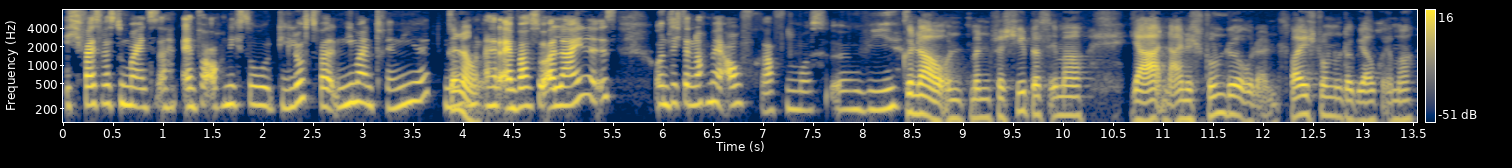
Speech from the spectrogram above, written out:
ich weiß, was du meinst. Man hat einfach auch nicht so die Lust, weil niemand trainiert. Ne? Genau. Man halt einfach so alleine ist und sich dann noch mehr aufraffen muss irgendwie. Genau, und man verschiebt das immer, ja, in eine Stunde oder in zwei Stunden oder wie auch immer.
